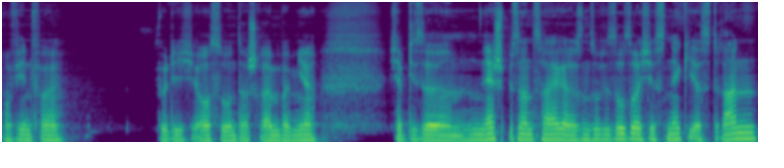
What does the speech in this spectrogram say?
auf jeden Fall. Würde ich auch so unterschreiben bei mir. Ich habe diese Nash-Bissanzeiger, da sind sowieso solche Snackies dran.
